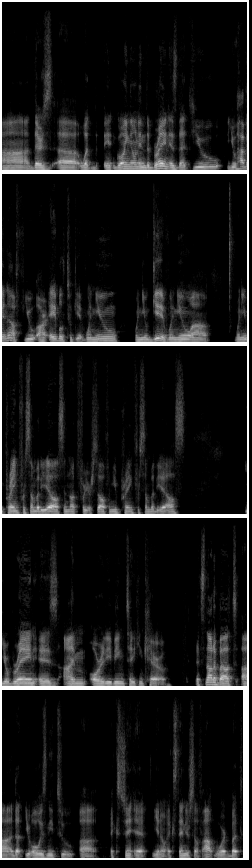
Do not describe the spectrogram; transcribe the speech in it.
uh, there's uh, what going on in the brain is that you you have enough. You are able to give when you when you give when you uh, when you're praying for somebody else and not for yourself, when you're praying for somebody else, your brain is, I'm already being taken care of. It's not about uh, that you always need to uh, exchange, uh, you know, extend yourself outward, but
